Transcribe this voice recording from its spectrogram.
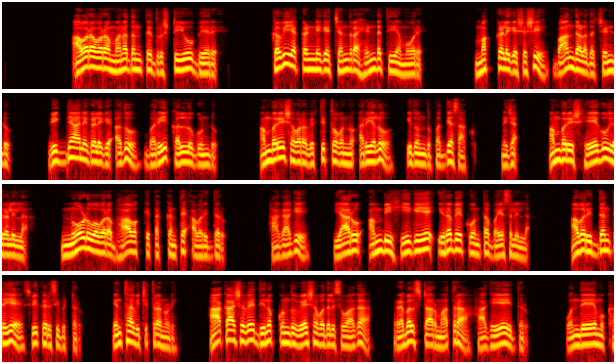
ಅವರವರ ಮನದಂತೆ ದೃಷ್ಟಿಯೂ ಬೇರೆ. ಕವಿಯ ಕಣ್ಣಿಗೆ ಚಂದ್ರ ಹೆಂಡತಿಯ ಮೋರೆ. ಮಕ್ಕಳಿಗೆ ಶಶಿ ಬಾಂದಳದ ಚೆಂಡು. ವಿಜ್ಞಾನಿಗಳಿಗೆ ಅದು ಬರೀ ಕಲ್ಲುಗುಂಡು ಅಂಬರೀಷ್ ಅವರ ವ್ಯಕ್ತಿತ್ವವನ್ನು ಅರಿಯಲು ಇದೊಂದು ಪದ್ಯ ಸಾಕು. ನಿಜ. ಅಂಬರೀಷ್ ಹೇಗೂ ಇರಲಿಲ್ಲ. ನೋಡುವವರ ಭಾವಕ್ಕೆ ತಕ್ಕಂತೆ ಅವರಿದ್ದರು. ಹಾಗಾಗಿ ಯಾರೂ ಅಂಬಿ ಹೀಗೆಯೇ ಇರಬೇಕು ಅಂತ ಬಯಸಲಿಲ್ಲ. ಅವರಿದ್ದಂತೆಯೇ ಸ್ವೀಕರಿಸಿಬಿಟ್ಟರು. ಎಂಥ ವಿಚಿತ್ರ ನೋಡಿ. ಆಕಾಶವೇ ದಿನಕ್ಕೊಂದು ವೇಷ ಬದಲಿಸುವಾಗ ರೆಬಲ್ ಸ್ಟಾರ್ ಮಾತ್ರ ಹಾಗೆಯೇ ಇದ್ದರು. ಒಂದೇ ಮುಖ.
